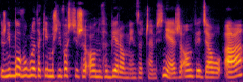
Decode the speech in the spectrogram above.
Już nie było w ogóle takiej możliwości, że on wybierał między czymś. Nie, że on wiedział A,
